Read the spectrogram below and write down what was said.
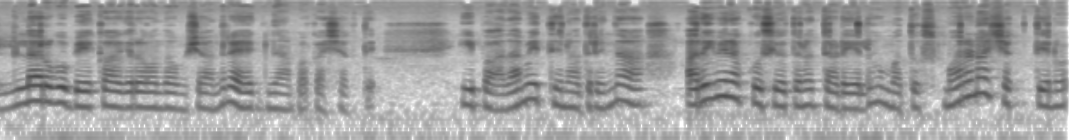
ಎಲ್ಲರಿಗೂ ಬೇಕಾಗಿರೋ ಒಂದು ಅಂಶ ಅಂದರೆ ಜ್ಞಾಪಕ ಶಕ್ತಿ. ಈ ಬಾದಾಮಿ ತಿನ್ನೋದ್ರಿಂದ ಅರಿವಿನ ಕುಸಿಯೋದನ್ನು ತಡೆಯಲು ಮತ್ತು ಸ್ಮರಣ ಶಕ್ತಿಯನ್ನು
